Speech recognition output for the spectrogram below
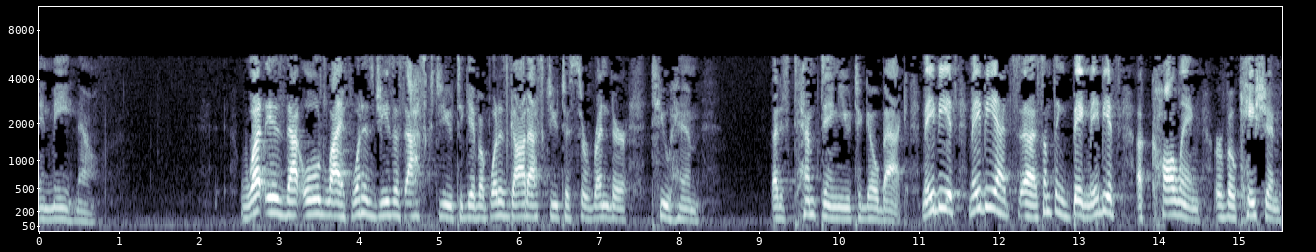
in me now." What is that old life? What has Jesus asked you to give up? What has God asked you to surrender to Him that is tempting you to go back. Maybe it's maybe it's uh, something big. Maybe it's a calling or vocation.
